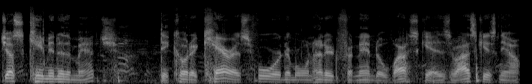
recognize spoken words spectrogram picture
just came into the match, Dakota Karras for number 100, Fernando Vasquez. Vasquez now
